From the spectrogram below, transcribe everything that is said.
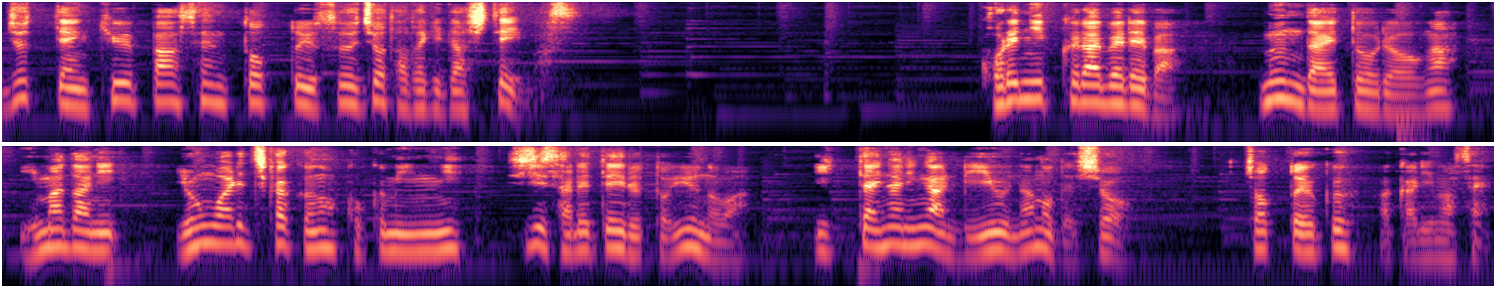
10.9%という数字を叩き出しています。これに比べれば、ムン大統領が未だに4割近くの国民に支持されているというのは一体何が理由なのでしょう？ちょっとよくわかりません。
